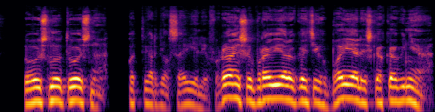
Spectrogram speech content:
— Точно, точно, — подтвердил Савельев. — Раньше проверок этих боялись как огня.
